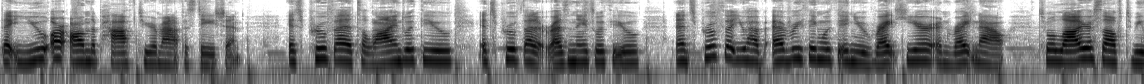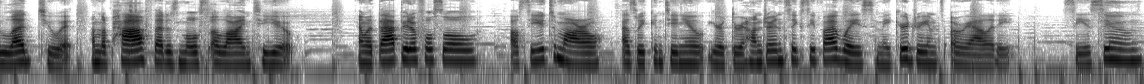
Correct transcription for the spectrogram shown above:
that you are on the path to your manifestation. It's proof that it's aligned with you, it's proof that it resonates with you, and it's proof that you have everything within you right here and right now to allow yourself to be led to it on the path that is most aligned to you. And with that, beautiful soul, I'll see you tomorrow as we continue your 365 ways to make your dreams a reality. See you soon.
